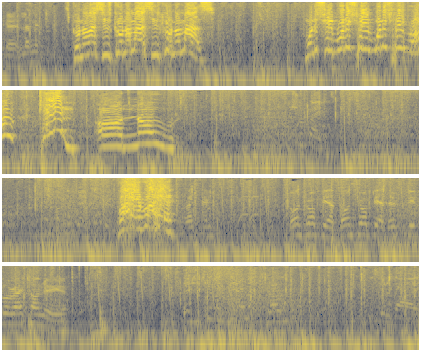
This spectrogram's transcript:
Okay, let me. It's gone on mats, it's gone on mats, it's gone on mats. One is speed, one is speed, one is speed, bro. Kill him. Oh no. Right here, right here. Don't drop yet, don't drop yet. There's people right under you. There's a kid on zero match, bro. He's gonna die.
